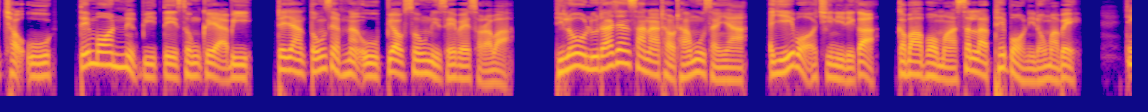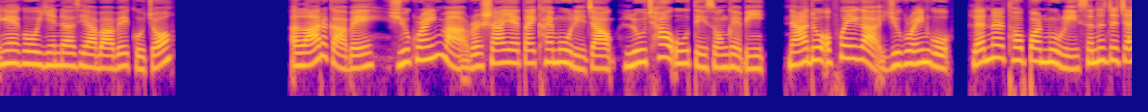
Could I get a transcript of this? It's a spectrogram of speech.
56ဦးတင်းမောနှစ်ပြီးတေဆုံးခဲ့ရပြီး132ဦးပျောက်ဆုံးနေသေးပဲဆိုတာပါဒီလိုလူသားချင်းစာနာထောက်ထားမှုဆိုင်ရာအရေးပေါ်အခြေအနေတွေကကမ္ဘာပေါ်မှာဆက်လက်ဖြစ်ပေါ်နေတော့မှာပဲတကယ်ကိုရင်တာစရာပါပဲကိုကျော် အလားတကပဲယူကရိန်းမှာရုရှားရဲ့တိုက်ခိုက်မှုတွေကြောင့်လူ6ဦးသေဆုံးခဲ့ပြီးနာဒိုအဖွဲ့ကယူကရိန်းကိုလက်နက်ထောက်ပံ့မှုတွေစနစ်တကျ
